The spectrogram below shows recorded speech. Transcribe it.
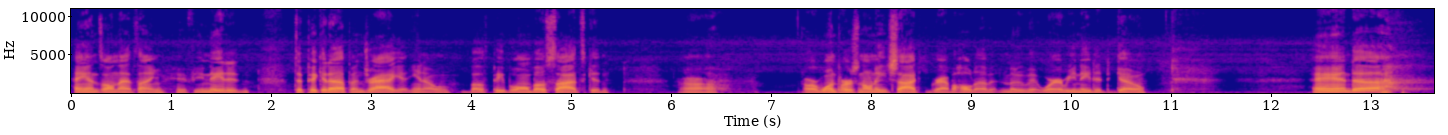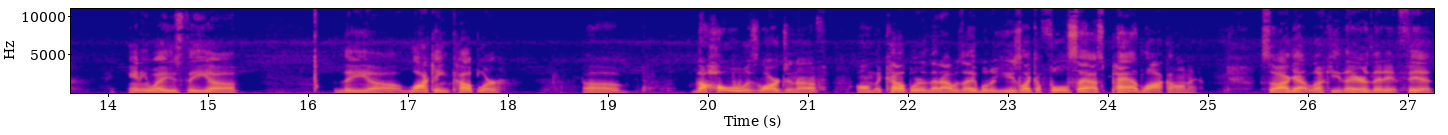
hands on that thing if you needed to pick it up and drag it you know both people on both sides could uh, or one person on each side could grab a hold of it and move it wherever you needed to go and uh, anyways, the uh, the uh, locking coupler, uh, the hole was large enough on the coupler that I was able to use like a full size padlock on it. So I got lucky there that it fit.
